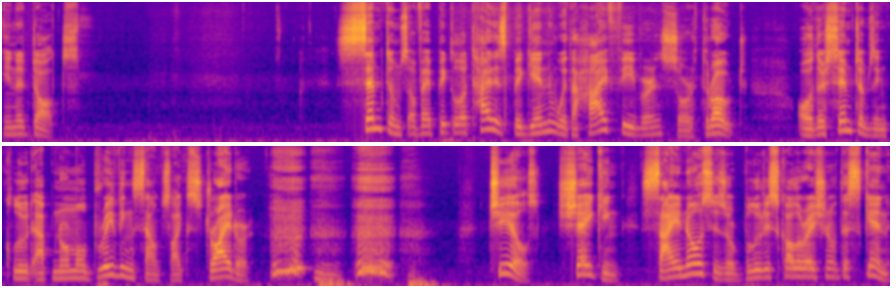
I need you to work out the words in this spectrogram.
in adults. Symptoms of epiglottitis begin with a high fever and sore throat. Other symptoms include abnormal breathing sounds like stridor, chills, shaking, cyanosis or blue discoloration of the skin,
